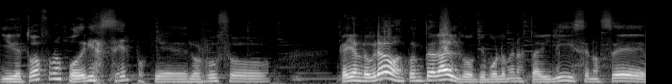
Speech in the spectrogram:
y de todas formas podría ser porque los rusos que hayan logrado encontrar algo que por lo menos estabilice, no sé.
